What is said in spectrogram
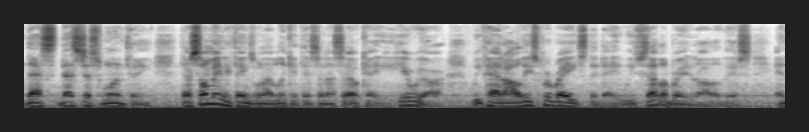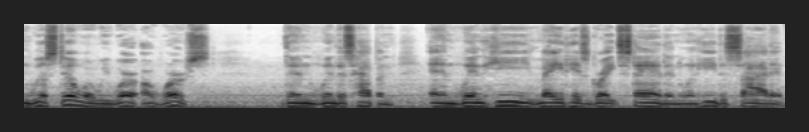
That's that's just one thing. There's so many things when I look at this and I say, okay, here we are. We've had all these parades today. We've celebrated all of this and we're still where we were or worse than when this happened and when he made his great stand and when he decided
